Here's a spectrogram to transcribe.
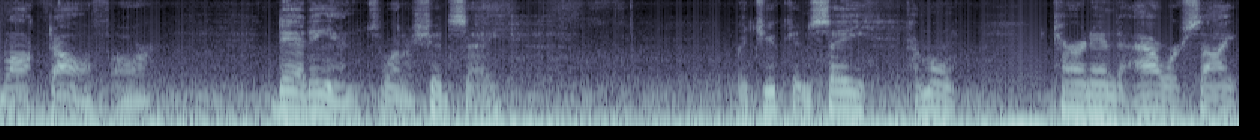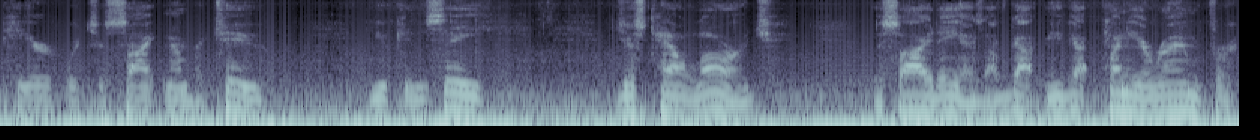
blocked off or dead end is what I should say. But you can see, I'm to turn into our site here, which is site number two. You can see just how large the site is. I've got you got plenty of room for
